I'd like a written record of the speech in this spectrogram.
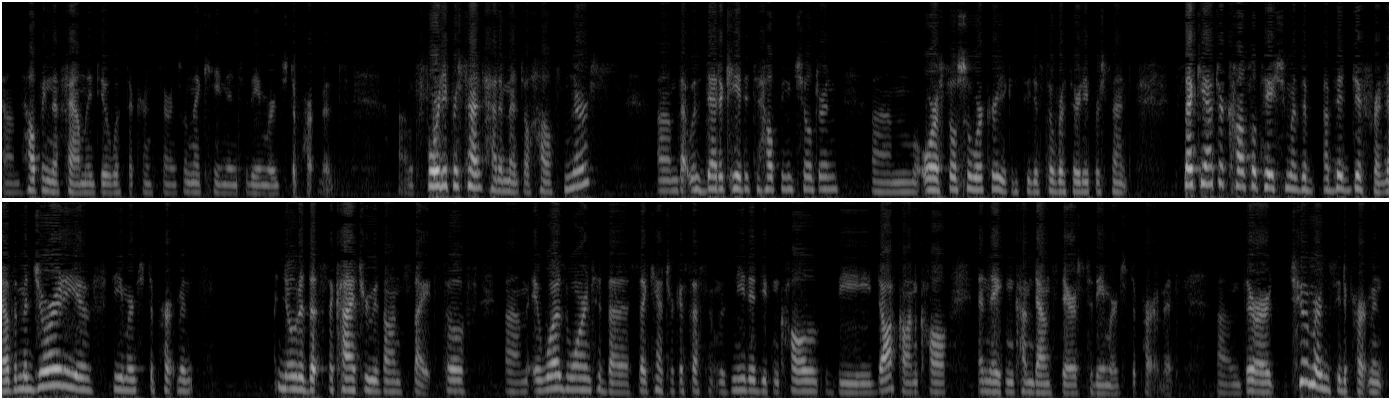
um, helping the family deal with the concerns when they came into the emerge department. 40% um, had a mental health nurse um, that was dedicated to helping children, um, or a social worker. You can see just over 30%. Psychiatric consultation was a, a bit different. Now, the majority of the emergency departments noted that psychiatry was on site. So if um, it was warranted that a psychiatric assessment was needed, you can call the doc on call and they can come downstairs to the emergency department. Um, there are two emergency departments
